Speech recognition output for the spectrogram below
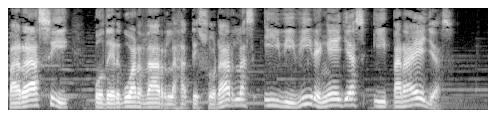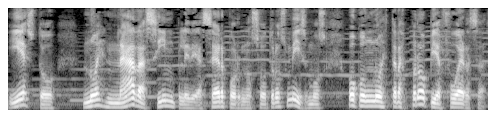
para así poder guardarlas, atesorarlas y vivir en ellas y para ellas. Y esto no es nada simple de hacer por nosotros mismos o con nuestras propias fuerzas.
